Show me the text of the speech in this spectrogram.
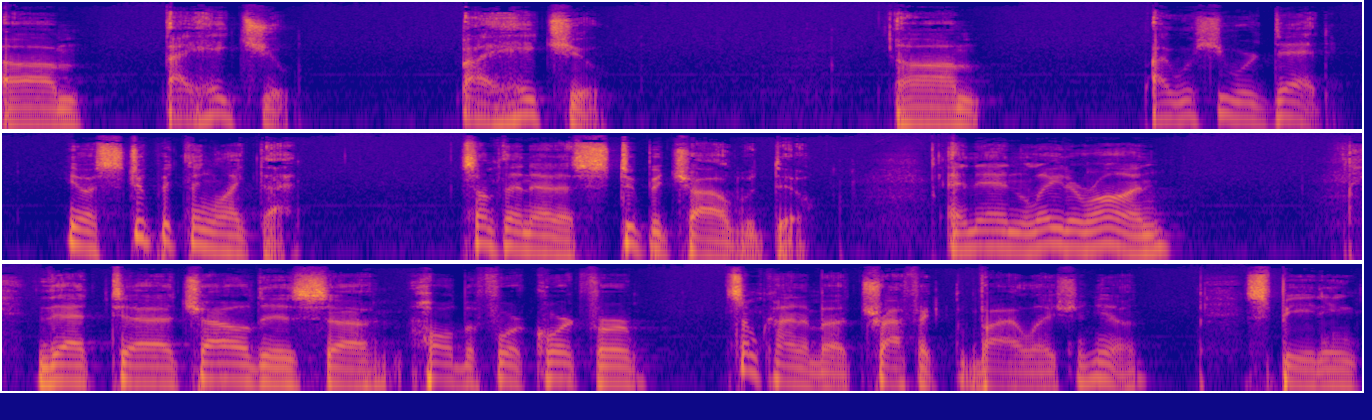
um, I hate you, I hate you. Um, I wish you were dead. You know, a stupid thing like that. Something that a stupid child would do. And then later on, that uh, child is uh, hauled before court for some kind of a traffic violation, you know, speeding,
